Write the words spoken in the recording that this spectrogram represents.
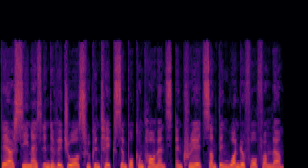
They are seen as individuals who can take simple components and create something wonderful from them,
